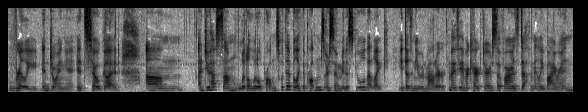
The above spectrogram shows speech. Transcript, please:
really enjoying it. It's so good. Um, I do have some little, little problems with it, but like the problems are so minuscule that like it doesn't even matter. My favorite character so far is definitely Byron.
